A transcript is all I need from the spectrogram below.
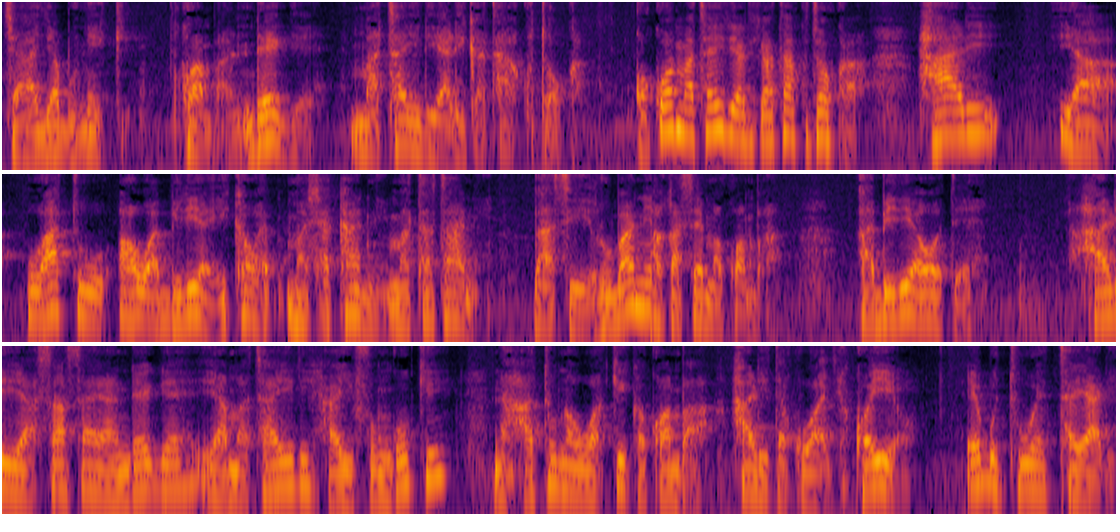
cha ajabu niki kwamba ndege matairi yalikataa kutoka. Kwa kuwa matairi yalikataa kutoka hali ya watu au abiria ikawa mashakani matatani. Basi rubani akasema kwamba abiria wote hali ya sasa ya ndege ya matairi haifunguki na hatuna uhakika kwamba hali itakuwaje. Kwa hiyo hebu tuwe tayari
